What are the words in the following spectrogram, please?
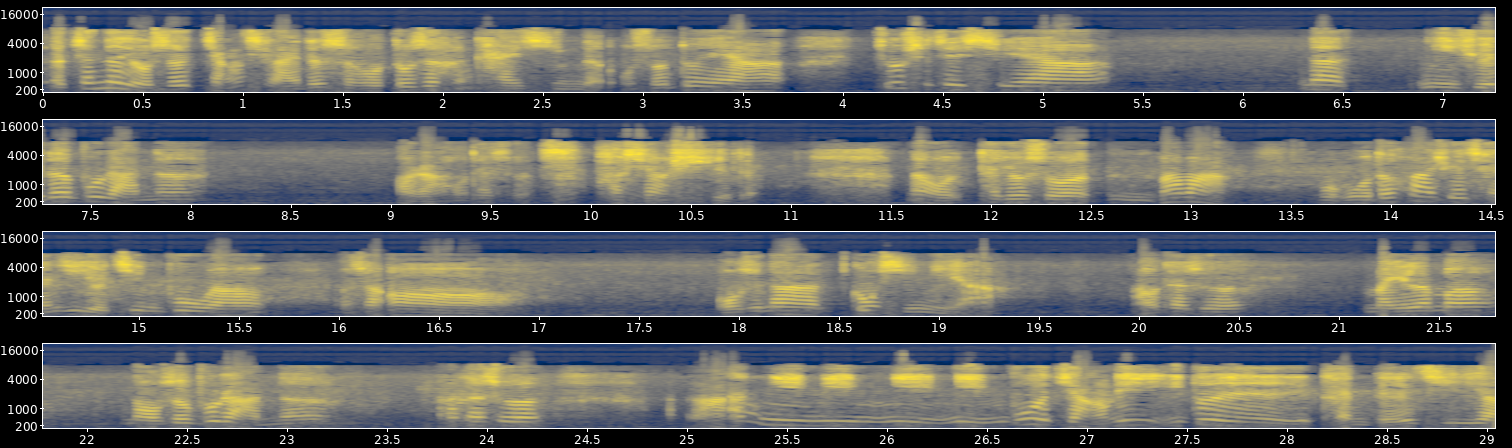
呃，真的有时候讲起来的时候都是很开心的。我说对呀，就是这些啊。那你觉得不然呢？啊，然后他说好像是的。那我他就说，嗯，妈妈，我我的化学成绩有进步啊。我说哦，我说那恭喜你啊。然后他说没了吗？那我说不然呢？然后他说。啊，你你你你不奖励一顿肯德基呀？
